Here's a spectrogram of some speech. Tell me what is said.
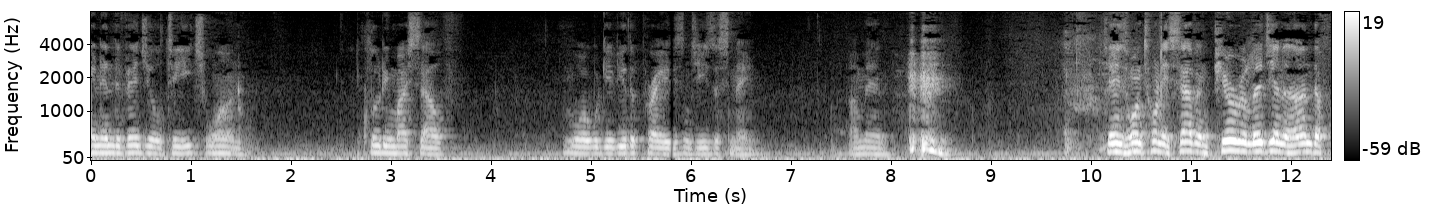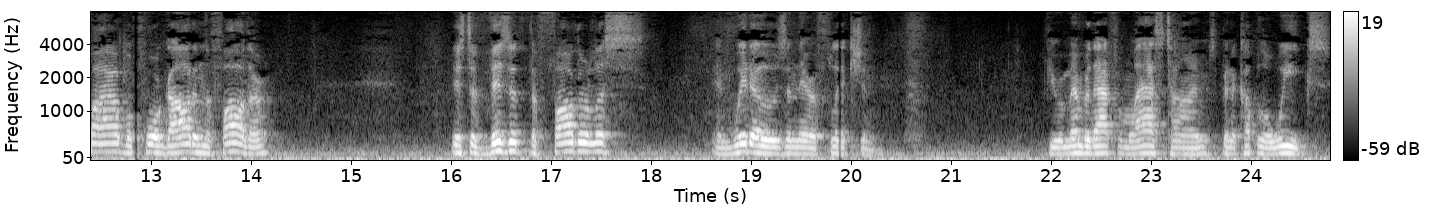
and individual to each one, including myself. Lord, we'll give you the praise in Jesus' name. Amen. James 127, pure religion and undefiled before God and the Father is to visit the fatherless and widows in their affliction. If you remember that from last time, it's been a couple of weeks.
